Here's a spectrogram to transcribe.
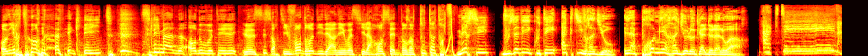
On y retourne avec les hits. Slimane en nouveauté, c'est sorti vendredi dernier. Voici la recette dans un tout autre. Merci, vous avez écouté Active Radio, la première radio locale de la Loire. Active.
